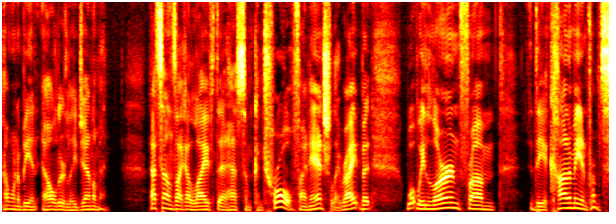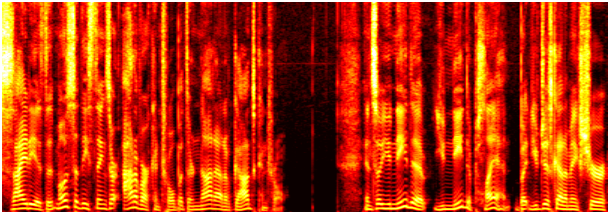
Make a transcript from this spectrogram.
I want to be an elderly gentleman. That sounds like a life that has some control financially, right? But what we learn from the economy and from society is that most of these things are out of our control, but they're not out of God's control. And so you need to you need to plan, but you just got to make sure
